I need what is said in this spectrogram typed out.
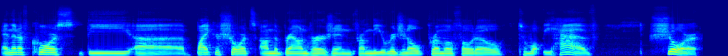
And then, of course, the uh, biker shorts on the brown version from the original promo photo to what we have, sure,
